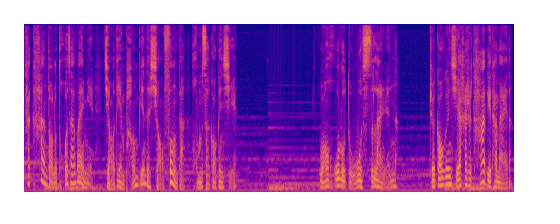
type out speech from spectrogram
他看到了拖在外面脚垫旁边的小凤的红色高跟鞋。王葫芦睹物思烂人呢，这高跟鞋还是他给他买的。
